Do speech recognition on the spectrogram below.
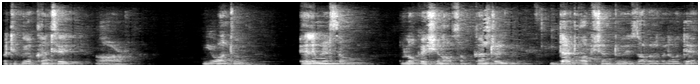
particular country or you want to eliminate some location or some country that option too is available over there.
